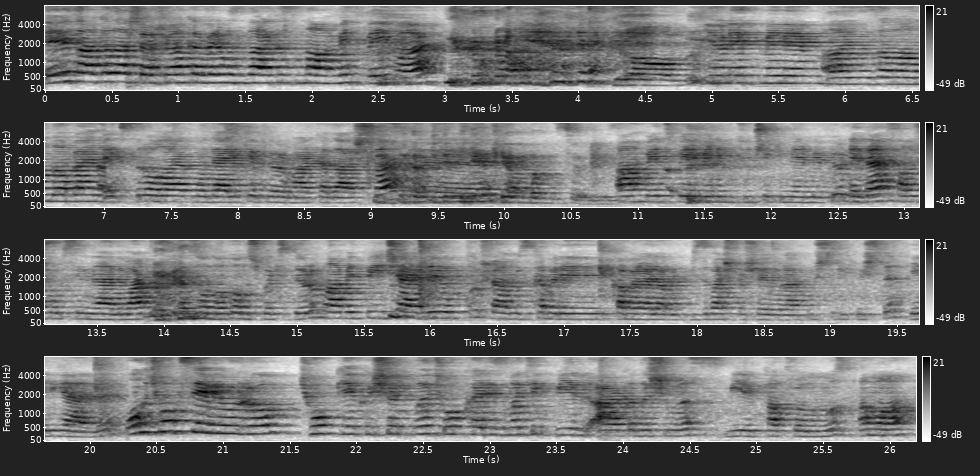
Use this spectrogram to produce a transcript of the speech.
Evet arkadaşlar şu an kameramızın arkasında Ahmet Bey var. Kral. Yönetmenim. Aynı zamanda ben ekstra olarak modellik yapıyorum arkadaşlar. Ee, Niye bir yandan mı söylüyorsun? Ahmet Bey benim bütün çekimlerimi yapıyor. Neden? Sana çok sinirlendim artık. Biraz onunla konuşmak istiyorum. Ahmet Bey içeride yoktu. Şu an biz kamerayı, kamerayla bizi baş başa bırakmıştı, gitmişti. Geri geldi. Onu çok seviyorum. Çok yakışıklı, çok karizmatik bir arkadaşımız, bir patronumuz. Ama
